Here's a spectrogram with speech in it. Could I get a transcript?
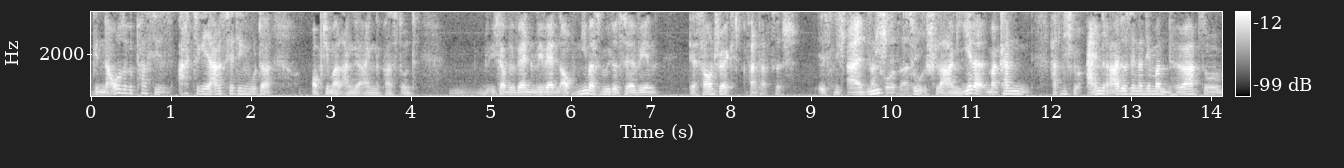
genauso gepasst. Dieses 80er-Jahres-Setting wurde da optimal ange eingepasst und ich glaube, wir werden, wir werden auch niemals müde zu erwähnen, der Soundtrack Fantastisch. ist nicht, Einfach nicht großartig. zu schlagen. Jeder, man kann, hat nicht nur einen Radiosender, den man hört, so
